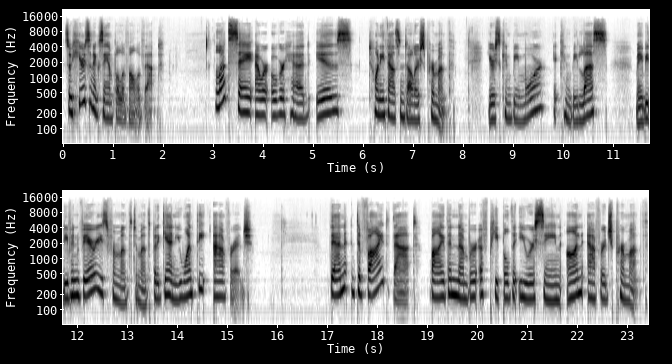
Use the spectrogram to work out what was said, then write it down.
So here's an example of all of that. Let's say our overhead is $20,000 per month. Yours can be more, it can be less. Maybe it even varies from month to month, but again, you want the average. Then divide that by the number of people that you are seeing on average per month.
